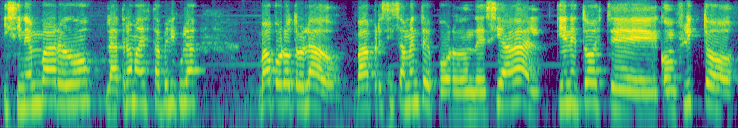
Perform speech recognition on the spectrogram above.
Y sin embargo, la trama de esta película va por otro lado, va precisamente por donde decía Gal, tiene todo este conflicto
